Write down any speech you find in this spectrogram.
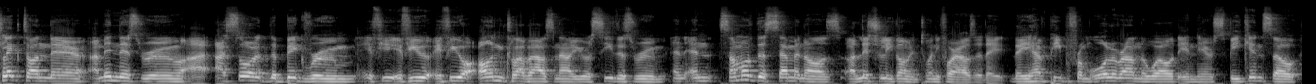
Clicked on there. I'm in this room. I, I saw the big room. If you if you if you are on Clubhouse now, you will see this room. And and some of the seminars are literally going 24 hours a day. They have people from all around the world in here speaking. So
